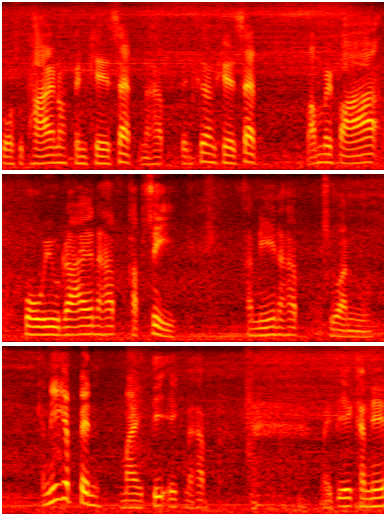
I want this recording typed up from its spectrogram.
ตัวสุดท้ายเนาะเป็น KZ นะครับ เป็นเครื่อง KZ ปั๊มไฟฟ้า 4 wheel drive นะครับขับ 4 คันนี้นะครับส่วน คันนี้ก็เป็น Mighty X นะครับ Mighty X คันนี้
